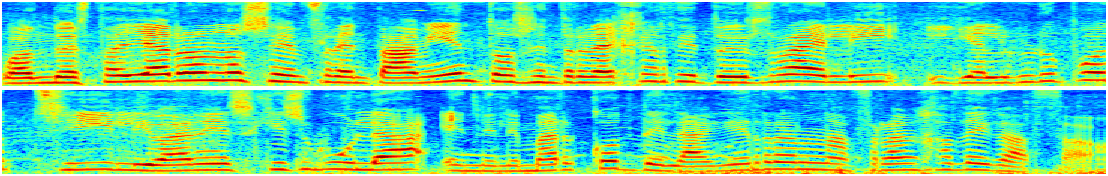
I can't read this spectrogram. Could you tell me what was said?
cuando estallaron los enfrentamientos entre el ejército israelí y el grupo chií libanés Hezbollah en el marco de la guerra en la franja de Gaza.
